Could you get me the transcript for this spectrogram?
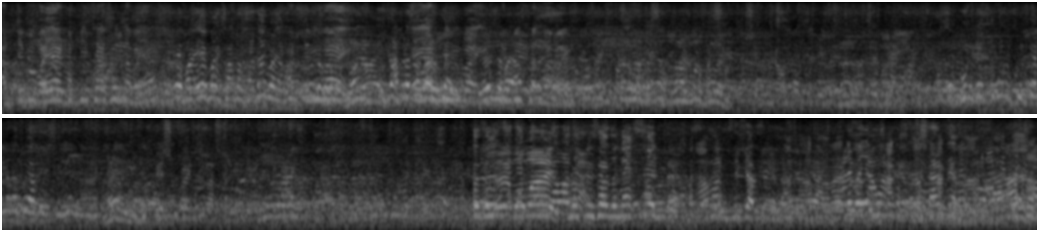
আরটিভি ভাইয়া একটু পিছে আসুন না ভাইয়া আরটিভি ভাই এই আরটিভি ভাই পিছান না ভাই এ ভাই ভাই সামনে দিয়ে না আমার সামনে ছবি নিতে পারবেন না আচ্ছা আপনার একটু ক্লিয়ার রাখেন একটু পিছিয়ে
